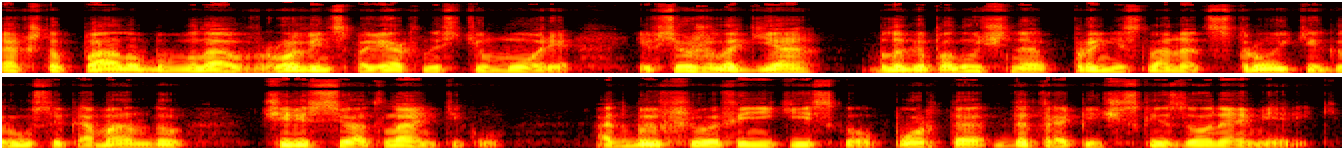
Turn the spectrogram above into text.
так что палуба была вровень с поверхностью моря, и все же ладья благополучно пронесла над стройки груз и команду через всю Атлантику, от бывшего финикийского порта до тропической зоны Америки.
